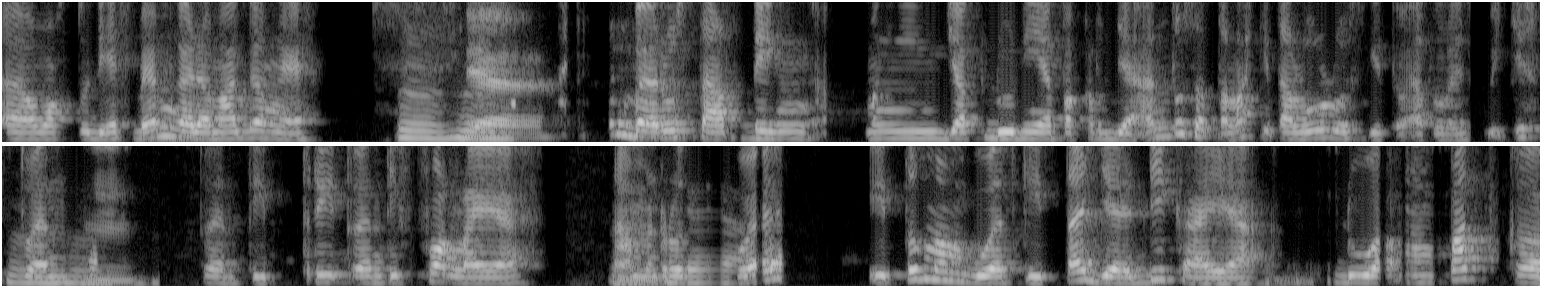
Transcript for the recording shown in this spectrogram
uh, waktu di SBM nggak ada magang ya. Mm-hmm. Yeah. Kan baru starting menginjak dunia pekerjaan tuh setelah kita lulus gitu at least, which is 20, mm-hmm. 23, 24 lah ya. Nah, mm, menurut yeah. gue itu membuat kita jadi kayak 24 ke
